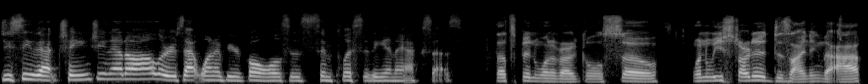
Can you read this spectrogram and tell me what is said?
do you see that changing at all or is that one of your goals is simplicity and access? That's been one of our goals. So when we started designing the app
